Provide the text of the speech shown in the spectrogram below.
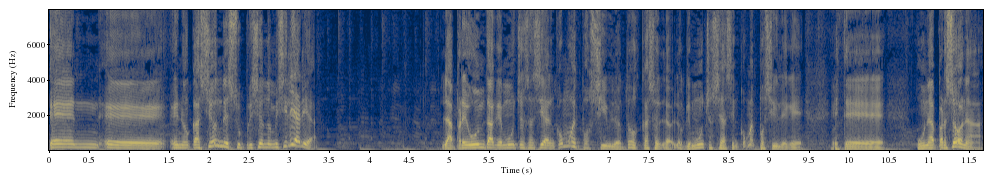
en, eh, en ocasión de su prisión domiciliaria la pregunta que muchos hacían, ¿cómo es posible, en todos casos lo, que muchos se hacen, cómo es posible que este, una persona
